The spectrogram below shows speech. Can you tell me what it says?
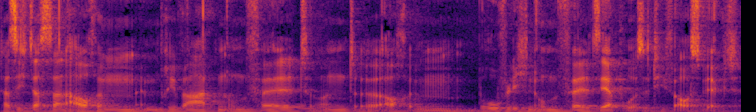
dass sich das dann auch im, im privaten Umfeld und äh, auch im beruflichen Umfeld sehr positiv auswirkt.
